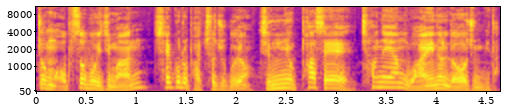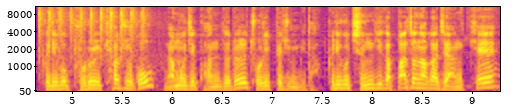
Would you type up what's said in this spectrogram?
좀 없어 보이지만 책으로 받쳐주고요. 증류 팥에 천혜향 와인을 넣어줍니다. 그리고 불을 켜주고 나머지 관들을 조립해줍니다. 그리고 증기가 빠져나가지 않게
